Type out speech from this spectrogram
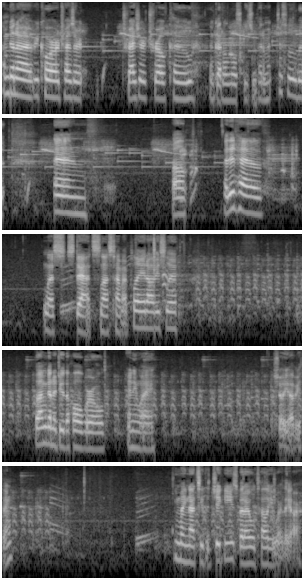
I'm gonna record Treasure Treasure Trove Cove. I've got a little speech impediment, just a little bit, and well, I did have less stats last time I played, obviously. But I'm gonna do the whole world anyway. Show you everything. You might not see the jiggies, but I will tell you where they are.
